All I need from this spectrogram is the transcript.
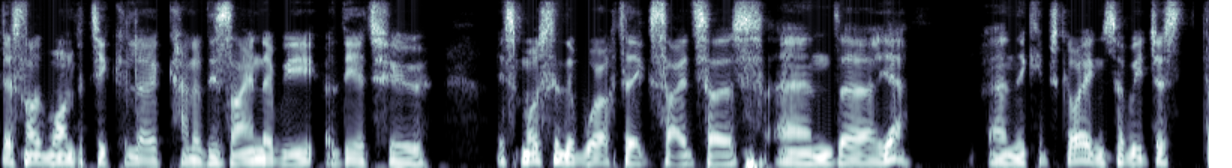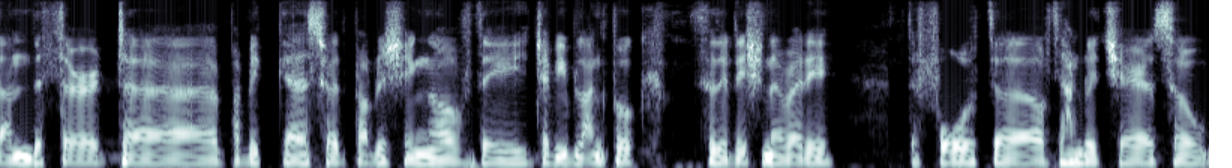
There's not one particular kind of design that we adhere to. It's mostly the work that excites us, and uh, yeah, and it keeps going. So we just done the third uh, public uh, third publishing of the JB Blunk book, third edition already the fourth uh, of the 100 chairs. So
